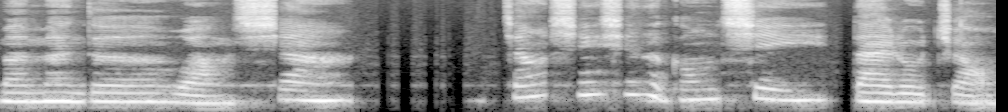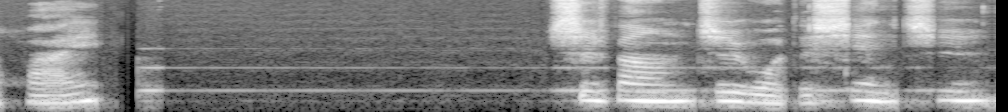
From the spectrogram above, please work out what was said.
慢慢的往下，将新鲜的空气带入脚踝，释放自我的限制。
